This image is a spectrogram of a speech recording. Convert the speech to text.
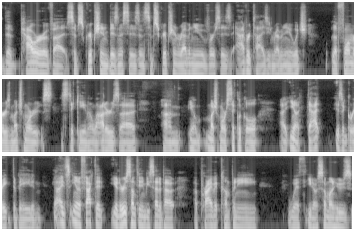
the power of uh, subscription businesses and subscription revenue versus advertising revenue which the former is much more s- sticky and the latter's uh, um, you know much more cyclical. Uh, you know that is a great debate. And yeah, it's you know the fact that you know, there is something to be said about a private company with you know someone who's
